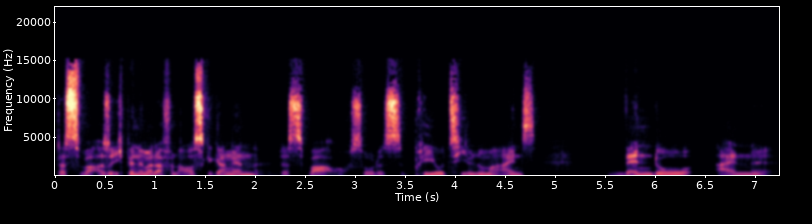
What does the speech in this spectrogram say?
Das war, also ich bin immer davon ausgegangen, das war auch so das Prio-Ziel Nummer eins. Wenn du eine,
